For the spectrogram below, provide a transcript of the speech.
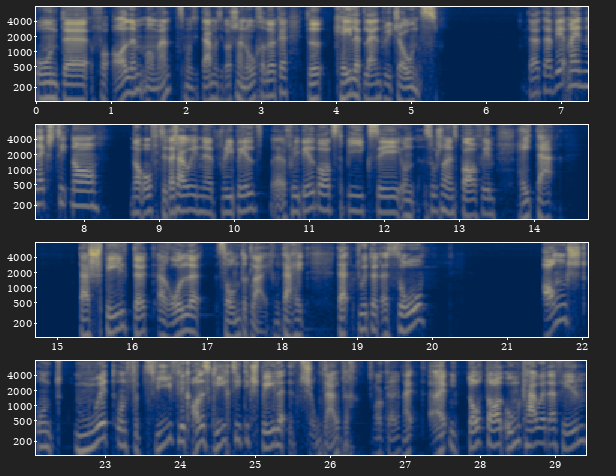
Und äh, vor allem, Moment, muss ich, den muss ich ganz schnell nachschauen, der Caleb Landry Jones. Der, der wird man in der nächsten Zeit noch, noch oft sehen. Der war auch in äh, Free, Bild, äh, Free Billboards dabei und sonst noch in ein paar Filmen. Hey, der, der spielt dort eine Rolle sondergleichen. Der, hat, der tut dort so Angst und Mut und Verzweiflung alles gleichzeitig spielen. Das ist unglaublich. Okay. Er hat mich total umgehauen, der Film.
